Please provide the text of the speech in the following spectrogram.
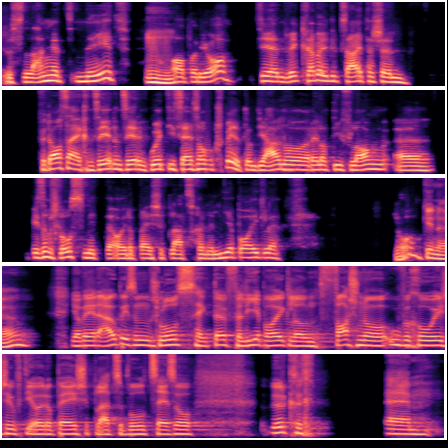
äh, es längert nicht. Mhm. Aber ja, sie haben wirklich, wie du gesagt hast, ein, für das eigentlich eine sehr, sehr gute Saison gespielt und ja auch noch relativ lang äh, bis am Schluss mit den europäischen Plätzen können liebäugeln. Ja. Genau. Ja, wer auch bis zum Schluss hat dürfen liebäugeln und fast noch aufgekommen ist auf die europäischen Plätze, obwohl die Saison wirklich ähm,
